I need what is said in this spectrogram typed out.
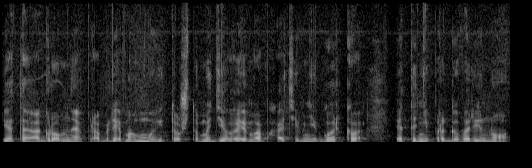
И это огромная проблема. Мы, то, что мы делаем в Абхатии имени Горького, это не проговорено.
